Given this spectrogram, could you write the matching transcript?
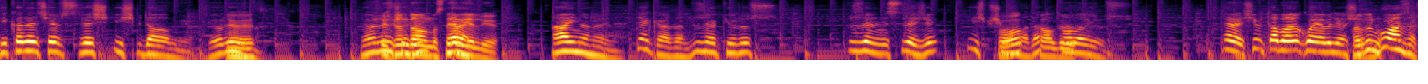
Dikkat et şef streç iş bir dağılmıyor. Gördün Evet. mü? Gördün mü Streçin şefim? dağılmasını Evet. engelliyor. Aynen öyle. Tekrardan düzeltiyoruz. Üzerine streci hiçbir şey Hop, olmadan kaldırıyoruz. alıyoruz. Evet şimdi tabağa koyabiliyoruz. Hazır mı? Bu hazır.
